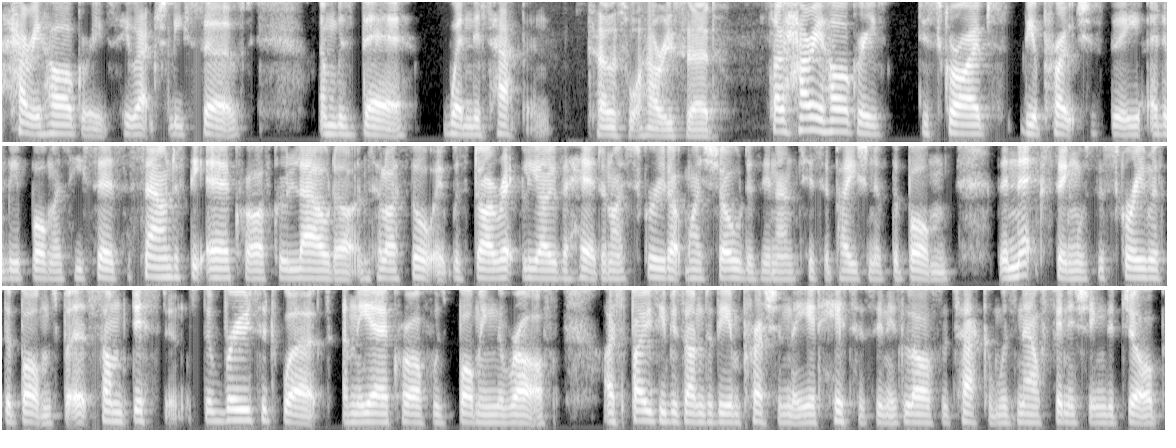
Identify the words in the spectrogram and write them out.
Harry Hargreaves, who actually served and was there when this happened. Tell us what Harry said. So, Harry Hargreaves describes the approach of the enemy bombers. He says, The sound of the aircraft grew louder until I thought it was directly overhead and I screwed up my shoulders in anticipation of the bombs. The next thing was the scream of the bombs, but at some distance. The ruse had worked and the aircraft was bombing the raft. I suppose he was under the impression that he had hit us in his last attack and was now finishing the job.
